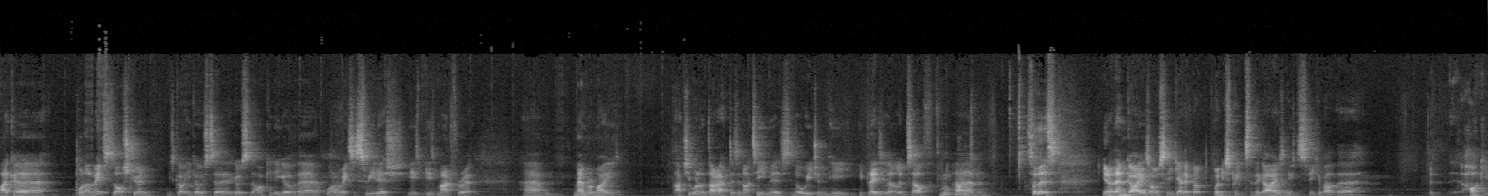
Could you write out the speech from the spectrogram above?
like uh, one of my mates is Austrian. He's got he goes to he goes to the hockey league over there. One of my mates is Swedish. He's he's mad for it. Um, member of my actually one of the directors in our team is Norwegian. He he plays a little himself. Mm, right. Um, so that's you know them guys obviously get it, but when you speak to the guys and you speak about the, the hockey,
